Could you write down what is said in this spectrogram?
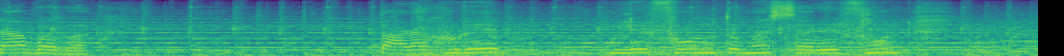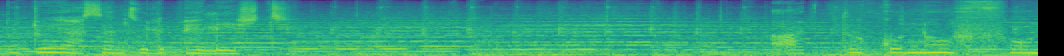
না বাবা তাড়াহুড়ে মূলের ফোন তোমার স্যারের ফোন দুটোই আসানসোলে ফেলে এসছি। আর তো কোনো ফোন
